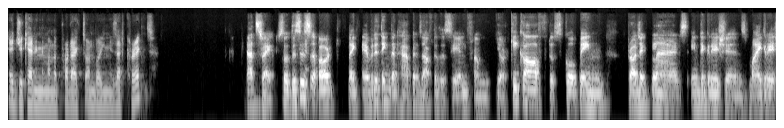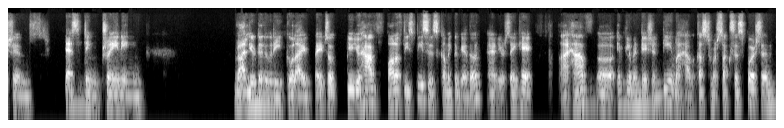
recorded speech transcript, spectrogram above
educating them on the product onboarding. Is that correct? That's right. So this is about like everything that happens after the sale from your kickoff to scoping, project plans, integrations, migrations, testing, training, value delivery, go live, right? So you, you have all of these pieces coming together and you're saying, hey, I have a implementation team, I have a customer success person.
